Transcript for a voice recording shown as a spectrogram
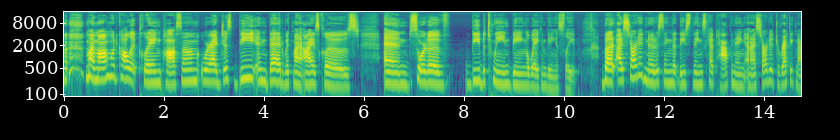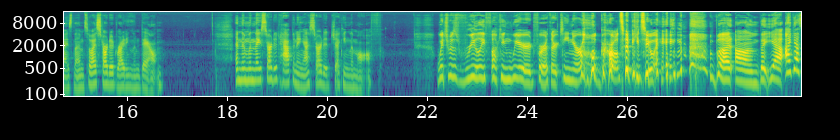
my mom would call it playing possum, where I'd just be in bed with my eyes closed and sort of be between being awake and being asleep. But I started noticing that these things kept happening and I started to recognize them. So I started writing them down. And then when they started happening, I started checking them off which was really fucking weird for a 13 year old girl to be doing. but um but yeah, I guess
